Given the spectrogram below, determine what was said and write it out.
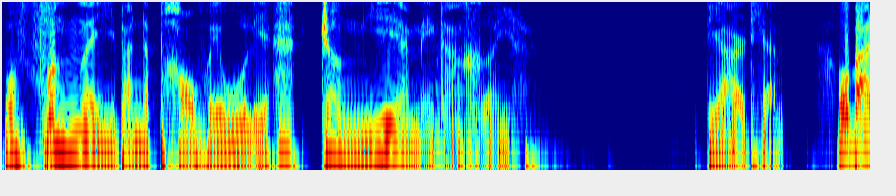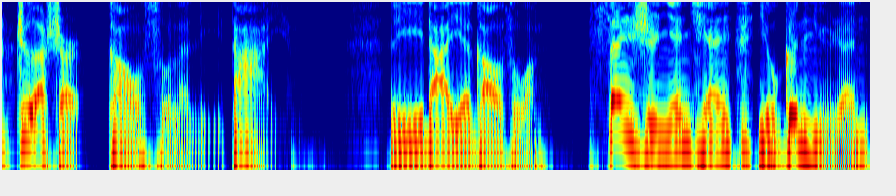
我，疯了一般的跑回屋里，整夜没敢合眼。第二天，我把这事儿告诉了李大爷，李大爷告诉我，三十年前有个女人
